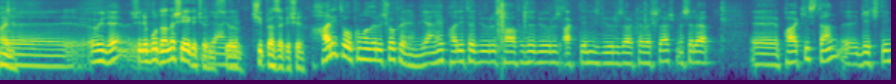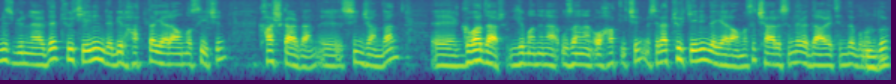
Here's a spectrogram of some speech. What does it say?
Aynen. Ee, öyle. Şimdi buradan da şeye geçelim Yani- istiyorum. Çipraz'a geçelim. Harita okumaları çok önemli. Yani hep harita diyoruz, hafıza diyoruz, Akdeniz diyoruz arkadaşlar. Mesela e, Pakistan e, geçtiğimiz günlerde Türkiye'nin de bir hatta yer alması için Kaşgar'dan, e, Sincan'dan e, Gwadar limanına uzanan o hat için mesela Türkiye'nin de yer alması çağrısında ve davetinde bulundu.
